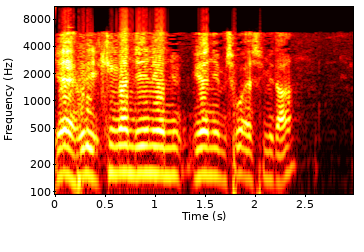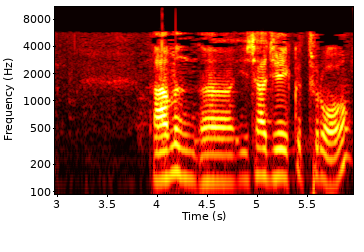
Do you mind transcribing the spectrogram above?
예, 우리 김관진 위원님 수고하셨습니다. 다음은 어, 이 자지의 끝으로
